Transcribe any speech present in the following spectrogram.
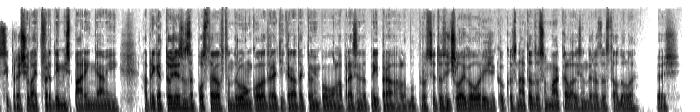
si prešiel aj tvrdými sparingami. Napríklad to, že som sa postavil v tom druhom kole tretíkrát, tak to mi pomohla presne tá príprava. Lebo proste to si človek hovorí, že kokos na to som makal, aby som teraz dostal dole. Vieš.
